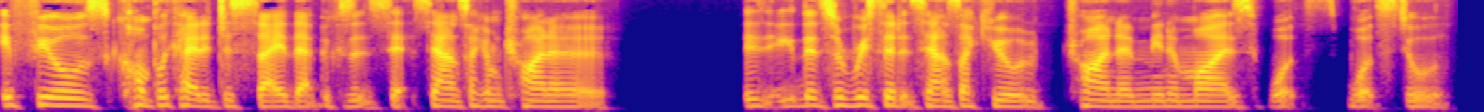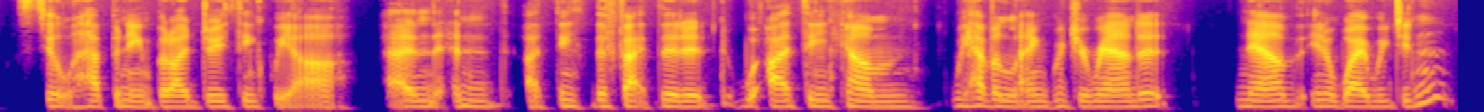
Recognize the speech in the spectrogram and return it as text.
it feels complicated to say that because it sounds like I'm trying to. There's a risk that it sounds like you're trying to minimize what's what's still still happening, but I do think we are, and and I think the fact that it, I think um, we have a language around it now in a way we didn't,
